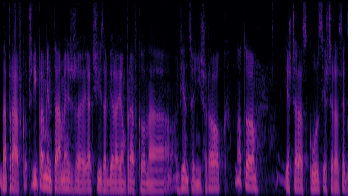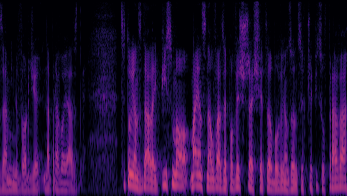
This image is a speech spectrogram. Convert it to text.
na prawko. Czyli pamiętamy, że jak Ci zabierają prawko na więcej niż rok, no to jeszcze raz kurs, jeszcze raz egzamin w Wordzie na prawo jazdy. Cytując dalej pismo, mając na uwadze powyższe świetle obowiązujących przepisów prawa,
